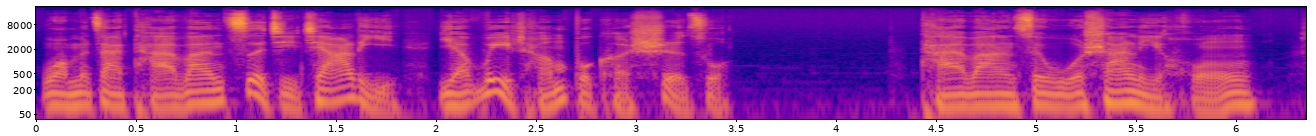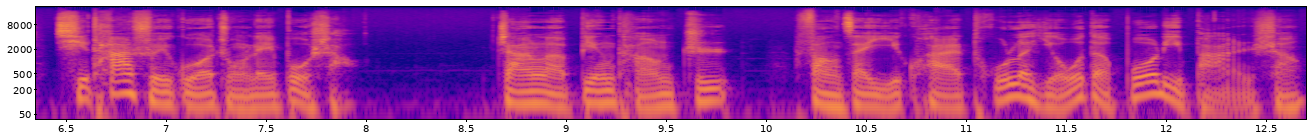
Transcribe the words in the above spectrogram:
我们在台湾自己家里也未尝不可试做。台湾虽无山里红，其他水果种类不少，沾了冰糖汁，放在一块涂了油的玻璃板上，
